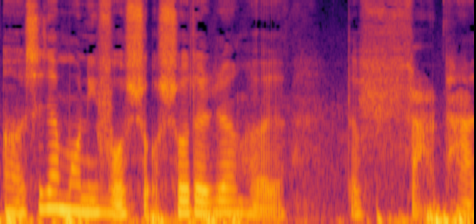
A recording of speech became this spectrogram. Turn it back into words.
呃，释迦牟尼佛所说的任何的法，他。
